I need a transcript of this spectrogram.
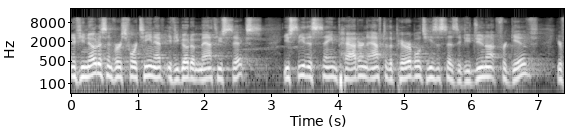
And if you notice in verse 14, if you go to Matthew 6, you see this same pattern after the parable. Jesus says, if you do not forgive, your,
